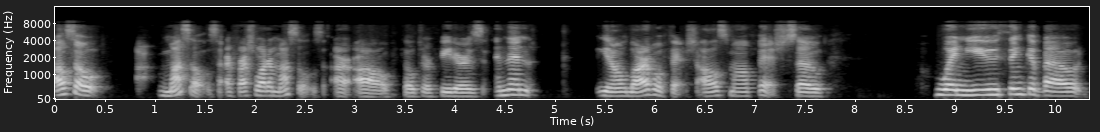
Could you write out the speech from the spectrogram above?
Also, uh, mussels, our freshwater mussels are all filter feeders. And then, you know, larval fish, all small fish. So when you think about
